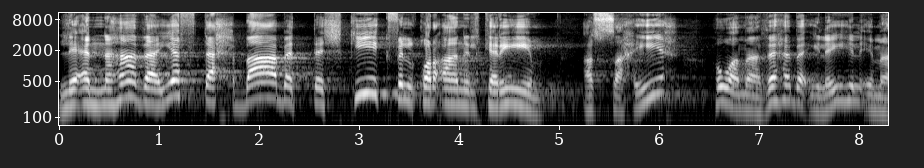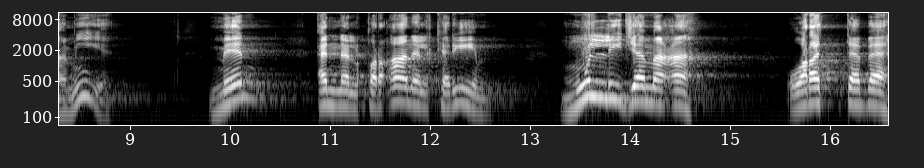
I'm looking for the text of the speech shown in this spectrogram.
لأن هذا يفتح باب التشكيك في القرآن الكريم. الصحيح هو ما ذهب إليه الإمامية من أن القرآن الكريم مل جمعه ورتبه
